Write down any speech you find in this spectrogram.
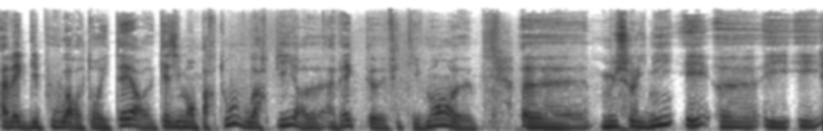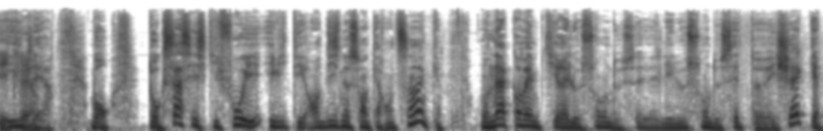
avec des pouvoirs autoritaires quasiment partout, voire pire, avec effectivement euh, Mussolini et, et, et, Hitler. Bon, donc ça, c'est ce qu'il faut éviter. En 1945, on a quand même tiré les leçons de cet euh, échec,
